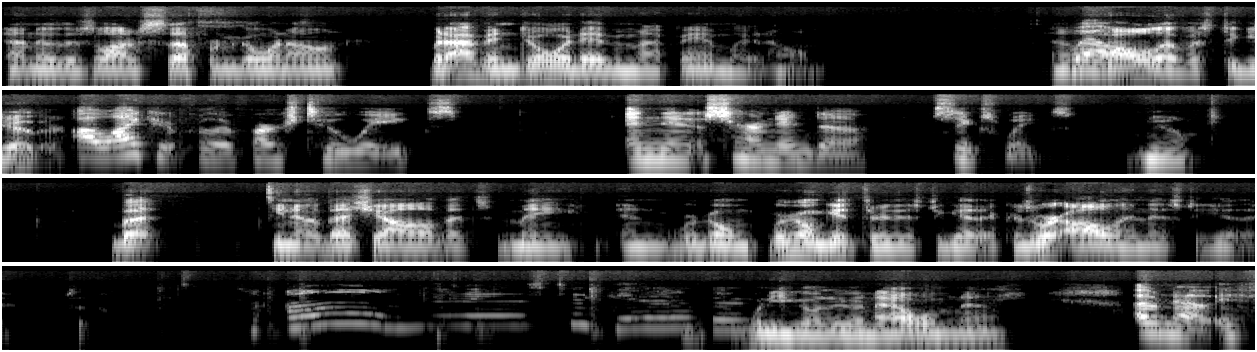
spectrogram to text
I know there's a lot of suffering going on but I've enjoyed having my family at home Uh, Well- all of us together I like it for the first two weeks, and then it's turned into six weeks. Yeah. But you know, that's y'all, that's me, and we're going we're going to get through this together cuz we're all in this together. So, Oh, yes, together. what are you going to do an album now? Oh no, if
